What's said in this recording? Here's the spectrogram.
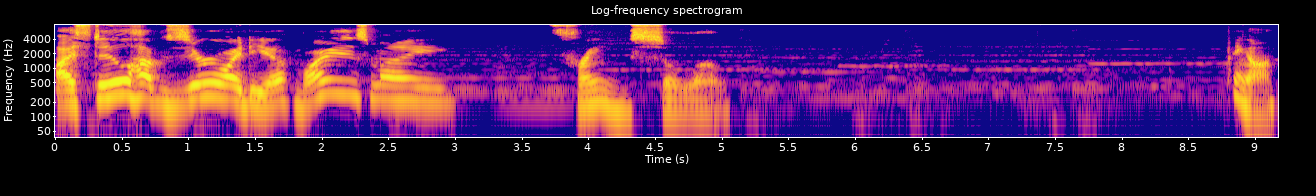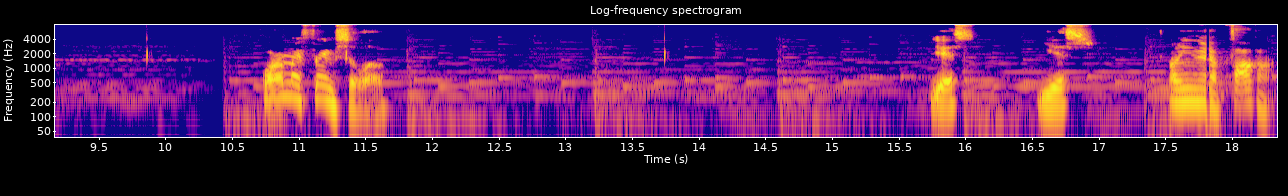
I still have zero idea. Why is my frame so low? Hang on. Why are my frames so low? Yes. Yes. I don't even have fog on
